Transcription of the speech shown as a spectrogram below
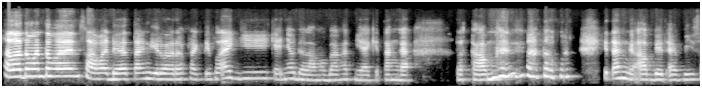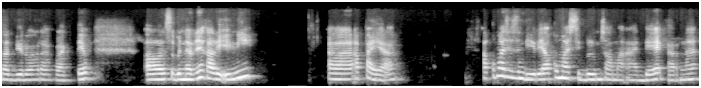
Halo teman-teman, selamat datang di Ruang Reflektif lagi. Kayaknya udah lama banget nih ya kita nggak rekaman ataupun kita nggak update episode di Ruang Reflektif. Uh, sebenarnya kali ini uh, apa ya? Aku masih sendiri, aku masih belum sama Ade karena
